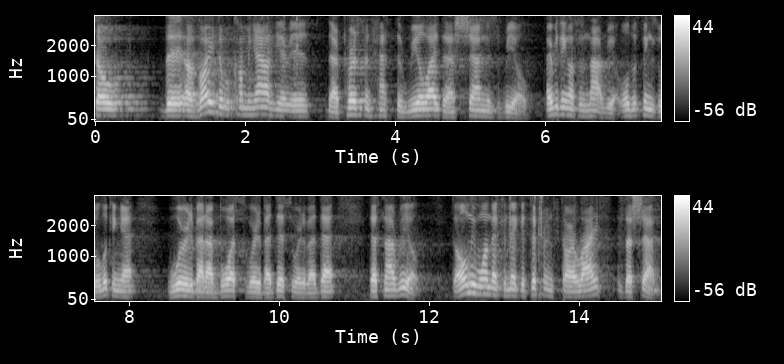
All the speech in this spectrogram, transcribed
So the avoid that we're coming out here is that a person has to realize that Hashem is real. Everything else is not real. All the things we're looking at, worried about our boss, worried about this, worried about that, that's not real. The only one that can make a difference to our life is Hashem.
